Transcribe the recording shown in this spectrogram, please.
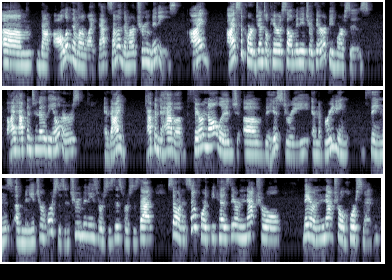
Um, not all of them are like that. Some of them are true minis. I I support gentle carousel miniature therapy horses. I happen to know the owners and I happen to have a fair knowledge of the history and the breeding things of miniature horses and true minis versus this versus that so on and so forth, because they're natural, they are natural horsemen.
